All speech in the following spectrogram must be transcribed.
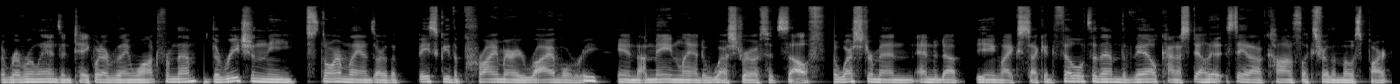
the Riverlands and take whatever they want from them. The Reach and the Stormlands are the basically the primary rivalry in the mainland of Westeros itself. The Westermen ended up being like second fiddle to them. The Vale kind of stayed, stayed out of conflicts for the most part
